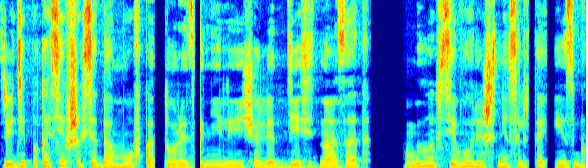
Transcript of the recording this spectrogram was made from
Среди покосившихся домов, которые сгнили еще лет десять назад, было всего лишь несколько изб,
